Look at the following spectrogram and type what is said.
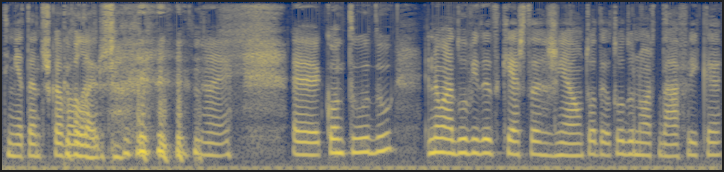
tinha tantos cavaleiros. cavaleiros. não é? Uh, contudo, não há dúvida de que esta região, todo, todo o norte da África,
